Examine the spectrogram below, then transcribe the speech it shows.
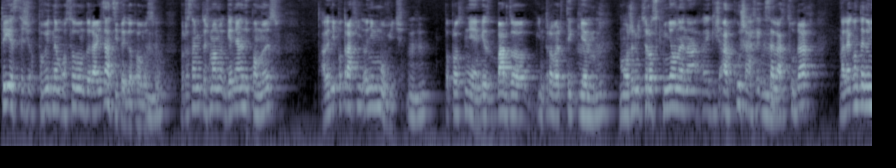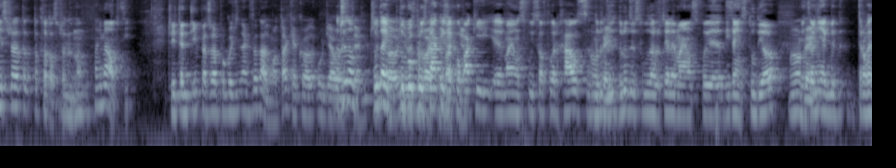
ty jesteś odpowiednią osobą do realizacji tego pomysłu. Mhm. Bo czasami ktoś ma genialny pomysł, ale nie potrafi o nim mówić. Mhm. Po prostu nie wiem, jest bardzo introwertykiem, Mhm. może mieć rozkminione na jakichś arkuszach, Excelach, cudach, no ale jak on tego nie sprzeda, to, to kto to sprzeda? Mhm. No, no nie ma opcji. Czyli ten team pracował po godzinach za darmo, tak? Jako udział Znaczy, w no, tym. Czy tutaj tu był plus taki, że chłopaki e, mają swój software house, Okej. drudzy, drudzy współzałożyciele mają swoje design studio, No, więc oni jakby trochę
